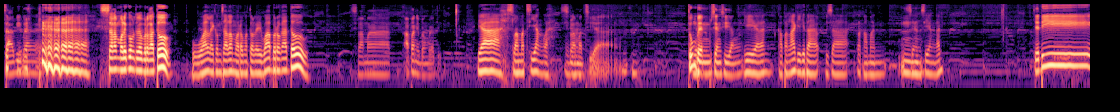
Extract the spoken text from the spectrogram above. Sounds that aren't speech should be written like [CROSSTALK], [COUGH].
Sabi [LAUGHS] banget. Assalamualaikum warahmatullahi wabarakatuh. Waalaikumsalam warahmatullahi wabarakatuh. Selamat apa nih Bang berarti? Ya, selamat siang lah. Selamat siang. Tumben siang-siang. Iya kan, kapan lagi kita bisa rekaman Hmm. siang-siang kan? Jadi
